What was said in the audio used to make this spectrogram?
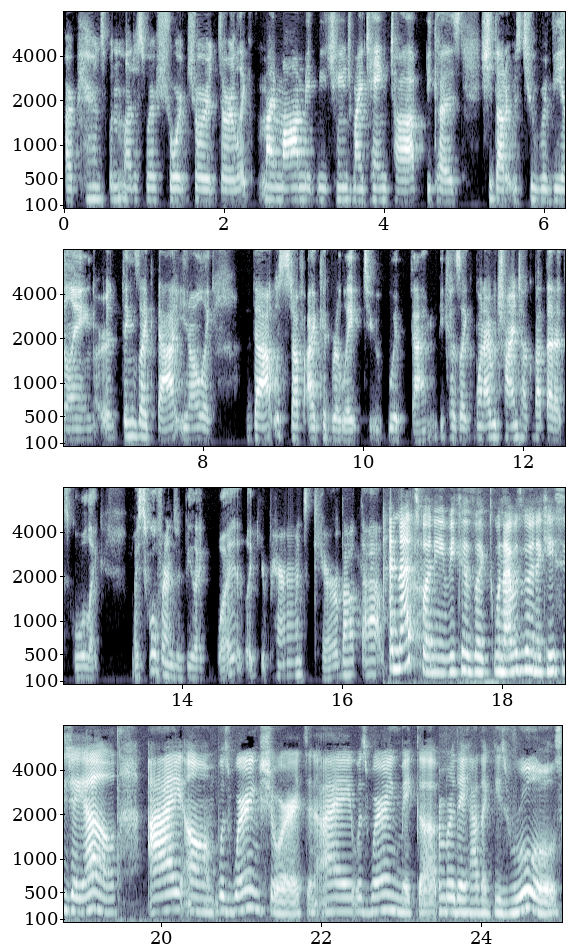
our parents wouldn't let us wear short shorts or like my mom made me change my tank top because she thought it was too revealing or things like that you know like that was stuff I could relate to with them because like when I would try and talk about that at school, like my school friends would be like, "What? Like your parents care about that?" And that's funny because like when I was going to KCJL, I um, was wearing shorts and I was wearing makeup. I remember they had like these rules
